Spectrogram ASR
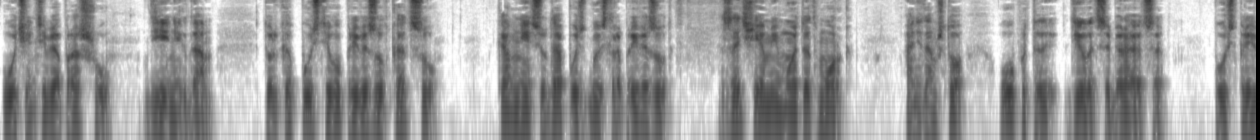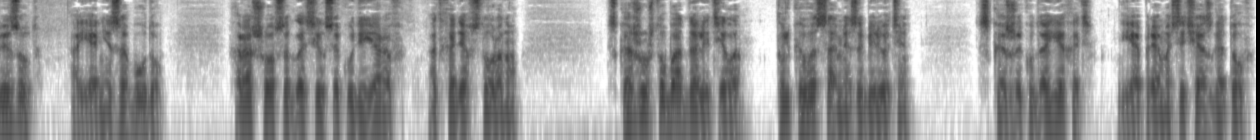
очень тебя прошу, денег дам, только пусть его привезут к отцу. Ко мне сюда пусть быстро привезут. Зачем ему этот морг?» Они там что, опыты делать собираются? Пусть привезут, а я не забуду. Хорошо, согласился Кудеяров, отходя в сторону. Скажу, чтобы отдали тело, только вы сами заберете. Скажи, куда ехать, я прямо сейчас готов.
